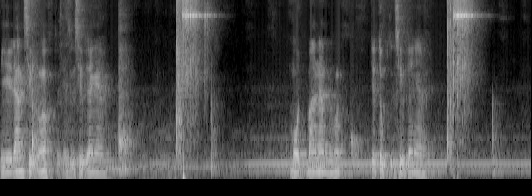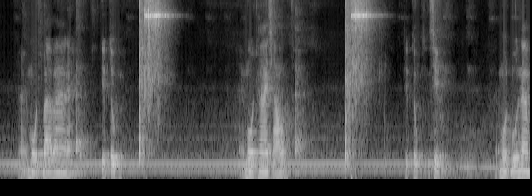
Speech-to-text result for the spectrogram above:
Thì đang xỉu đúng không? Tôi sẽ giữ xỉu cho anh em. Một ba năm đúng không? Tiếp tục giữ xỉu cho anh em một ba ba này. Tiếp tục. Một hai sáu. Tiếp tục giữ xỉu một bốn năm.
